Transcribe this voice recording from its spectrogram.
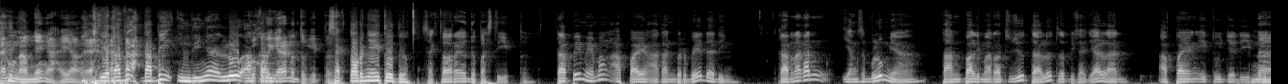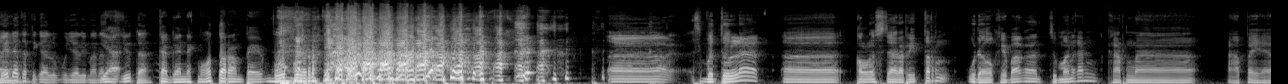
kan namanya ngayal ya ya tapi tapi intinya lu akan kepikiran untuk itu sektornya itu tuh. sektornya udah pasti itu Tapi memang apa yang akan berbeda, Ding? Karena kan yang sebelumnya tanpa 500 juta lu tetap bisa jalan. Apa yang itu jadi Nah. berbeda ketika lu punya 500 Ya. juta? Kagak naik motor sampai Bogor. eh sebetulnya eh kalau secara return udah oke banget cuman kan karena apa ya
